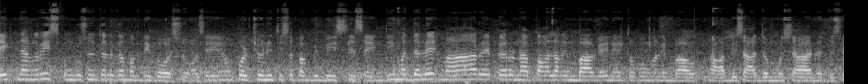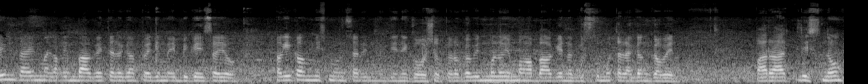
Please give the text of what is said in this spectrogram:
take ng risk kung gusto nyo talaga magnegosyo. Kasi yung opportunity sa pagbibusiness ay hindi madali, maaari, pero napakalaking bagay na ito kung halimbawa nakabisado mo siya. At the same time, malaking bagay talaga pwede maibigay sa'yo pag ikaw mismo ang sarili magnegosyo. Pero gawin mo lang yung mga bagay na gusto mo talagang gawin. Para at least, no,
